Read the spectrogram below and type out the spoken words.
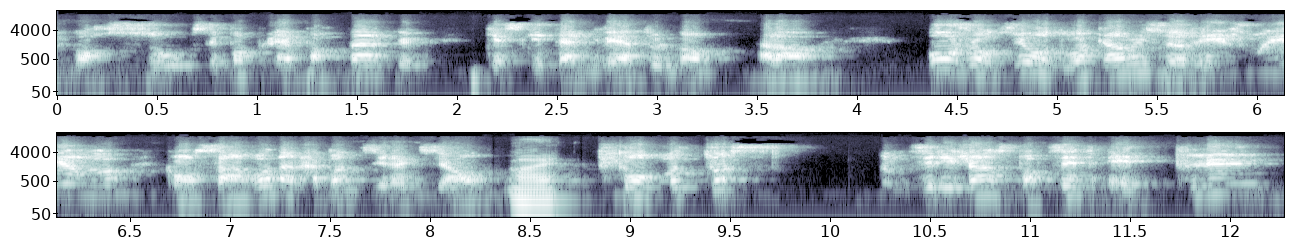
un morceau. C'est pas plus important que qu'est-ce qui est arrivé à tout le monde. Alors, aujourd'hui, on doit quand même se réjouir qu'on s'en va dans la bonne direction. Ouais. Puis qu'on va tous, comme dirigeants sportifs, être plus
